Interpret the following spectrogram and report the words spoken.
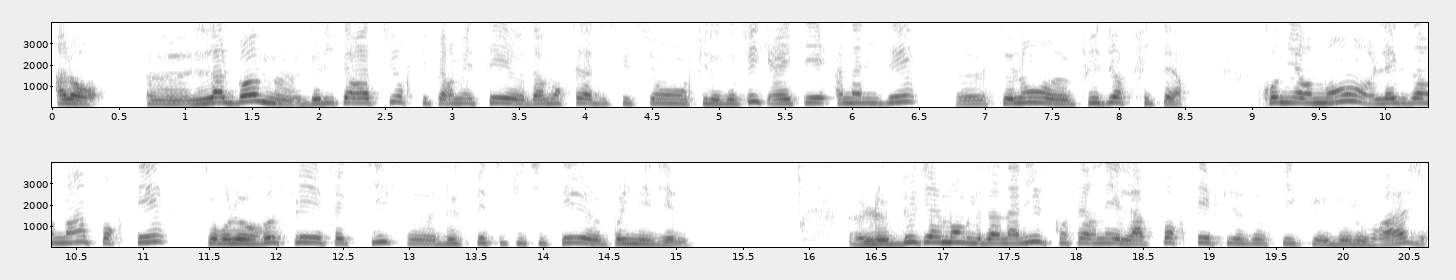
Alors, l'album de littérature qui permettait euh, d'amorcer la discussion philosophique a été analysé euh, selon plusieurs critères. Premièrement, l'examen portait sur le reflet effectif de spécificité polynésienne. Le deuxième angle d'analyse concernait la portée philosophique de l'ouvrage.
